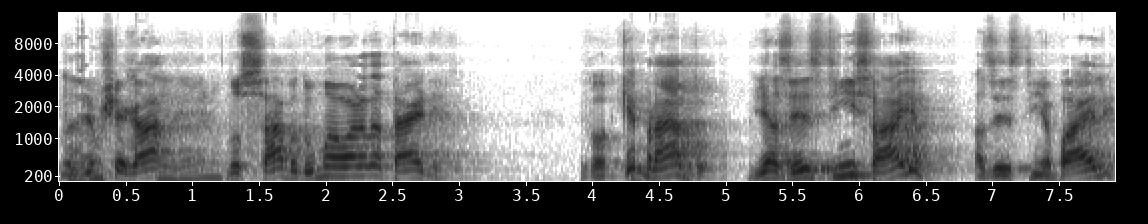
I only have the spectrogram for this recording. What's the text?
Nós íamos chegar no sábado, uma hora da tarde. Quebrado. E às vezes tinha ensaio, às vezes tinha baile.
